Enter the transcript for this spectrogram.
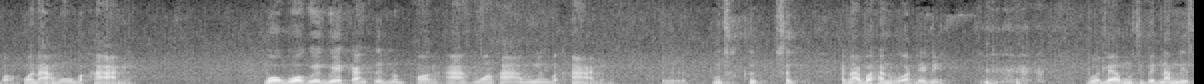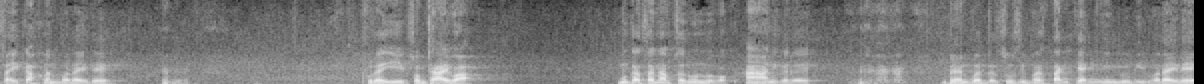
บอกหัวหน้าหมูบักฮานี่โวกโวกเวกเวกกลางคืนมันห้องหา หัวหามึงยังบักฮานี่เออมึงคือสึกขนาดบ่ทันบวชได้นี่บวชแล้วมึงสิเป็นน้ำนิสัยเก่านั่นบ่ได้เด้ผู้ใดอีกสมชายวะมึงก็สนับสนุนบบบอกห้านี่ก็เลยแม่นเบิดแต่สู้สิมาตั้งแก่งยังอยู่นี่ว่าได้เด้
